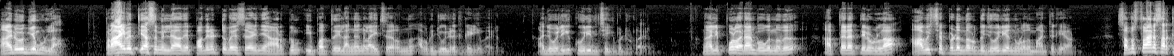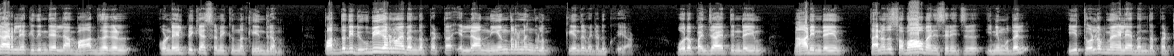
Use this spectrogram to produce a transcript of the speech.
ആരോഗ്യമുള്ള പ്രായവ്യത്യാസമില്ലാതെ പതിനെട്ട് വയസ്സ് കഴിഞ്ഞ ആർക്കും ഈ പദ്ധതിയിൽ അംഗങ്ങളായി ചേർന്ന് അവർക്ക് ജോലിയെടുക്കാൻ കഴിയുമായിരുന്നു. ആ ജോലിക്ക് കൂലി നിശ്ചയിക്കപ്പെട്ടിട്ടുണ്ടായിരുന്നു. എന്നാൽ ഇപ്പോൾ വരാൻ പോകുന്നത് അത്തരത്തിലുള്ള ആവശ്യപ്പെടുന്നവർക്ക് ജോലി എന്നുള്ളത് മാറ്റുകയാണ്. സംസ്ഥാന സർക്കാരിലേക്ക് ഇതിന്റെ എല്ലാം ബാധ്യതകൾ കൊണ്ടേൽപ്പിക്കാൻ ശ്രമിക്കുന്ന കേന്ദ്രം പദ്ധതി രൂപീകരണവുമായി ബന്ധപ്പെട്ട എല്ലാ നിയന്ത്രണങ്ങളും കേന്ദ്രം ഏറ്റെടുക്കുകയാണ്. ഓരോ പഞ്ചായത്തിന്റെയും നാടിന്റെയും തനത് സ്വഭാവമനുസരിച്ച് ഇനി മുതൽ ഈ തൊഴിലുറപ്പ് മേഖലയെ ബന്ധപ്പെട്ട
